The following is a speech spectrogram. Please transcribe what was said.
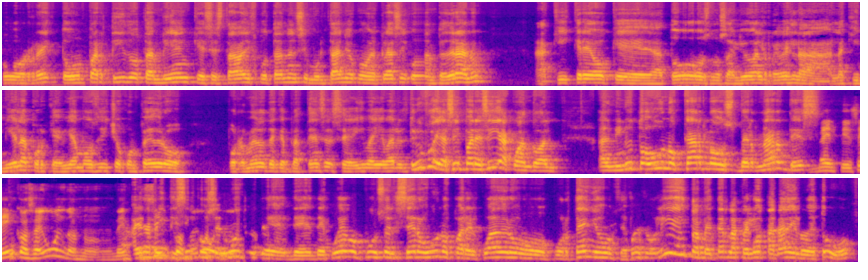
Correcto, un partido también que se estaba disputando en simultáneo con el clásico sanpedrano. Aquí creo que a todos nos salió al revés la, la quiniela porque habíamos dicho con Pedro por lo menos de que Platense se iba a llevar el triunfo y así parecía cuando al, al minuto uno Carlos Bernardes 25 segundos, ¿no? 25 apenas 25 segundos de, de, de, juego puso el 0-1 para el cuadro porteño, se fue solito a meter la pelota, nadie lo detuvo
